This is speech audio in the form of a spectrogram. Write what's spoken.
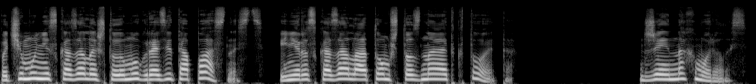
Почему не сказала, что ему грозит опасность, и не рассказала о том, что знает, кто это? Джейн нахмурилась.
